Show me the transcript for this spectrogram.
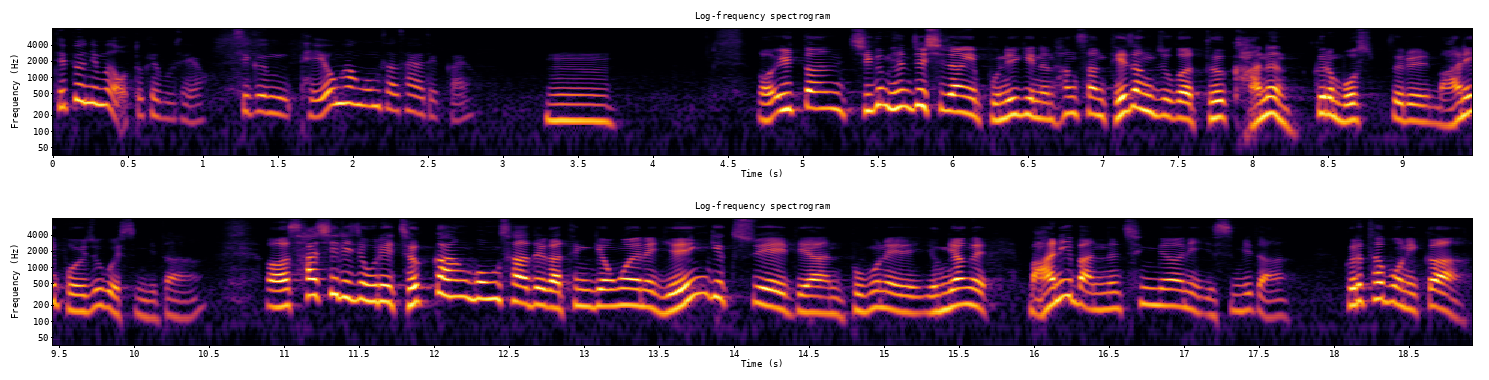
대표님은 어떻게 보세요? 지금 대형 항공사 사야 될까요? 음, 어, 일단 지금 현재 시장의 분위기는 항상 대장주가 더 가는 그런 모습들을 많이 보여주고 있습니다. 어, 사실 이제 우리 저가 항공사들 같은 경우에는 여행객 수에 대한 부분에 영향을 많이 받는 측면이 있습니다. 그렇다 보니까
